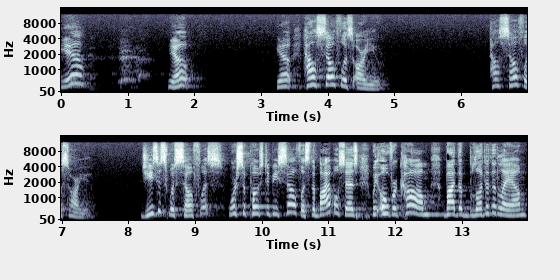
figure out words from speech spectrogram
Yeah. Yep. Yep. How selfless are you? How selfless are you? Jesus was selfless. We're supposed to be selfless. The Bible says we overcome by the blood of the Lamb,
